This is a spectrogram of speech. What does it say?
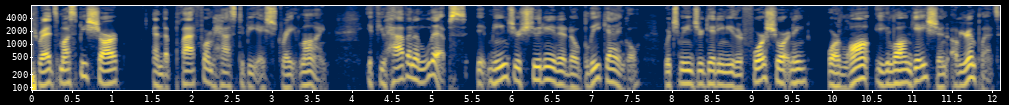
Threads must be sharp and the platform has to be a straight line. If you have an ellipse, it means you're shooting it at an oblique angle, which means you're getting either foreshortening or long elongation of your implants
